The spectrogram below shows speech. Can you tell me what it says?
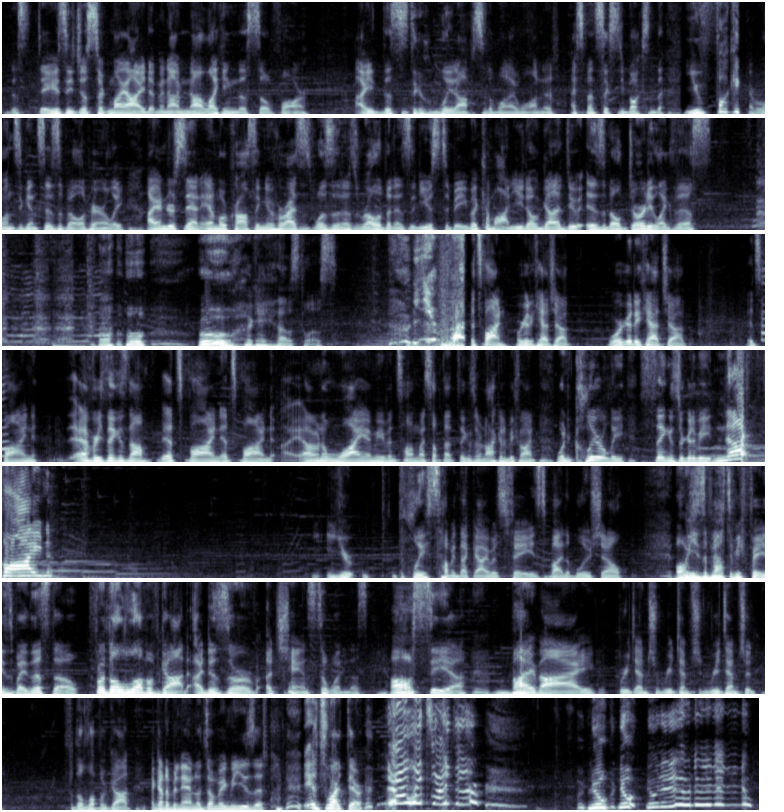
this Daisy just took my item and I'm not liking this so far. I this is the complete opposite of what I wanted. I spent 60 bucks in the- You fucking- Everyone's against Isabelle, apparently. I understand Animal Crossing New Horizons wasn't as relevant as it used to be, but come on, you don't gotta do Isabelle dirty like this. Oh, oh, ooh, okay, that was close. you It's fine, we're gonna catch up. We're gonna catch up. It's fine. Everything is not- it's fine, it's fine. I, I, don't know why I'm even telling myself that things are not gonna be fine, when clearly things are gonna be not fine! You're- please tell me that guy was phased by the blue shell. Oh, he's about to be phased by this, though. For the love of God, I deserve a chance to win this. Oh, see ya. Bye-bye. Redemption, redemption, redemption. For the love of God. I got a banana. Don't make me use it. It's right there. No, it's right there! No, no, no, no, no, no, no, no, no.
